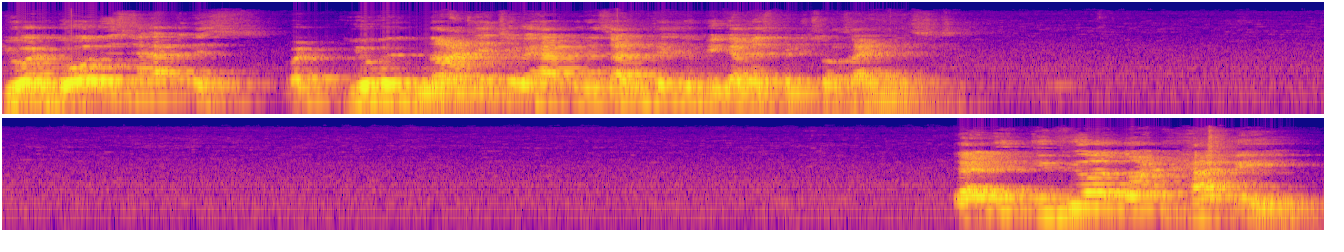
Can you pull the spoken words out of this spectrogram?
Your goal is happiness, but you will not achieve happiness until you become a spiritual scientist. And if you are not happy,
